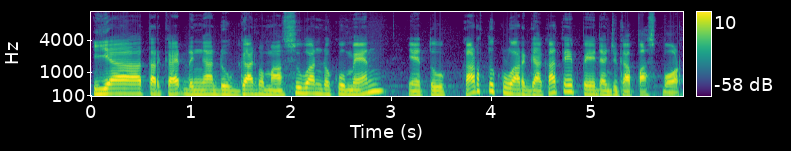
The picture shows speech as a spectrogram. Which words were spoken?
ia terkait dengan dugaan pemalsuan dokumen yaitu kartu keluarga KTP dan juga paspor.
